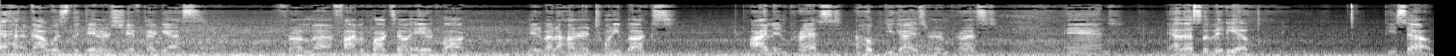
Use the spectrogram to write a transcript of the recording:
Yeah, that was the dinner shift, I guess. From uh, 5 o'clock till 8 o'clock. Made about 120 bucks. I'm impressed. I hope you guys are impressed. And yeah, that's the video. Peace out.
